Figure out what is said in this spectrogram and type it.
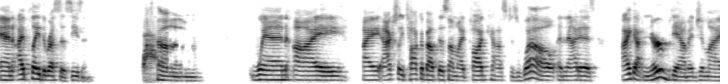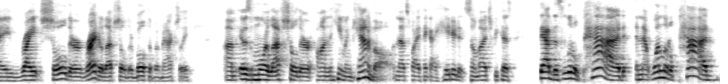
And I played the rest of the season. Wow. Um, when I I actually talk about this on my podcast as well, and that is I got nerve damage in my right shoulder, right or left shoulder, both of them actually. Um, it was more left shoulder on the human cannonball, and that's why I think I hated it so much because they had this little pad, and that one little pad,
